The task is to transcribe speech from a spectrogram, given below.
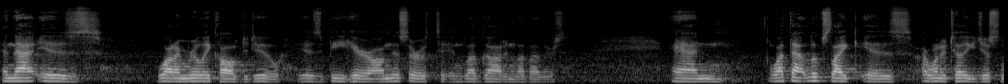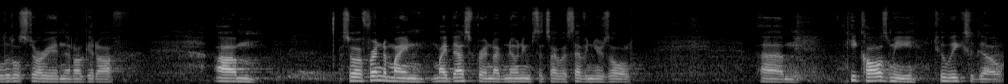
And that is what I'm really called to do is be here on this earth to, and love God and love others. And what that looks like is I want to tell you just a little story and then I'll get off. Um, so a friend of mine, my best friend, I've known him since I was seven years old. Um, he calls me two weeks ago,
